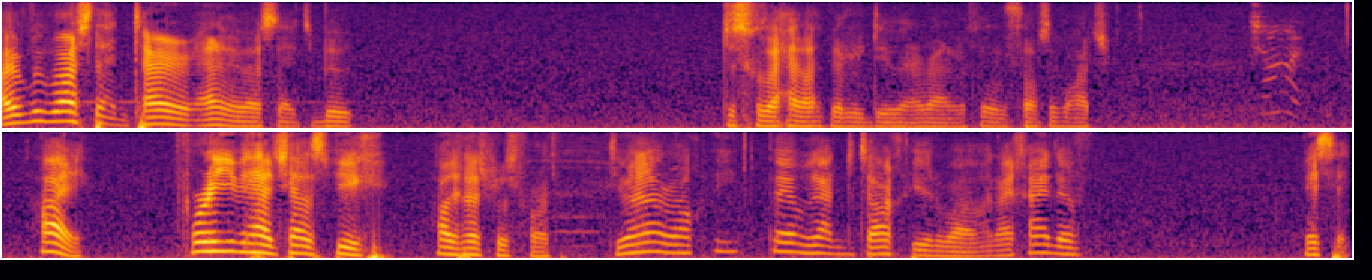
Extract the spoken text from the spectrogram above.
I rewatched that entire anime last night to boot. Just because I had nothing better to do and I ran out of little stuff to watch. John. Hi. Before he even had a chance to speak, Holly whispers forth. Do you want to rock me? I haven't gotten to talk with you in a while, and I kind of miss it.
